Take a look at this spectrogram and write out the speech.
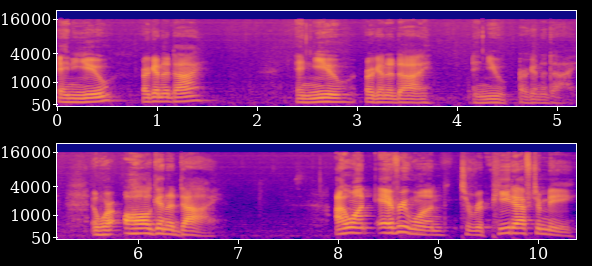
And you are going to die. And you are going to die. And you are going to die. And we're all going to die. I want everyone to repeat after me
